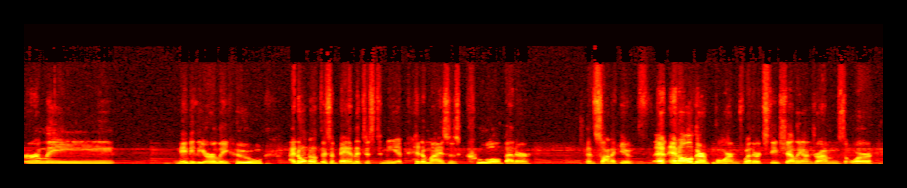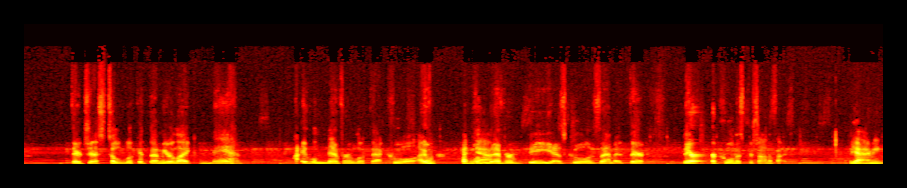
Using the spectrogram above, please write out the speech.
early maybe the early who i don't know if mm-hmm. there's a band that just to me epitomizes cool better than sonic youth. And, and all their forms whether it's steve shelley on drums or they're just to look at them you're like man i will never look that cool. I, will- I will Yeah. never be as cool as them. It, they're they're coolness personified Yeah, I mean,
